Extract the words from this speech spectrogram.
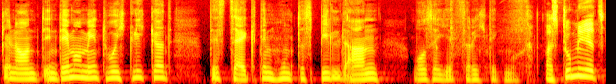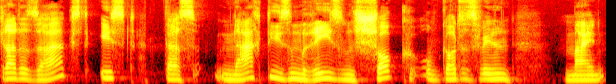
Genau, und in dem Moment, wo ich klicke, das zeigt dem Hund das Bild an, was er jetzt richtig macht. Was du mir jetzt gerade sagst, ist, dass nach diesem Riesenschock, um Gottes Willen, mein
